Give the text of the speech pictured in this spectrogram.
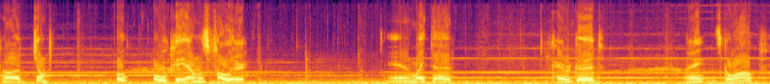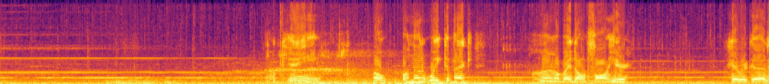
God. Jump. Oh, okay, I almost fell there. And like that. Okay, we're good. Alright, let's go up. Okay. Oh, oh no, wait, come back. Oh, I hope I don't fall here. Okay, we're good.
